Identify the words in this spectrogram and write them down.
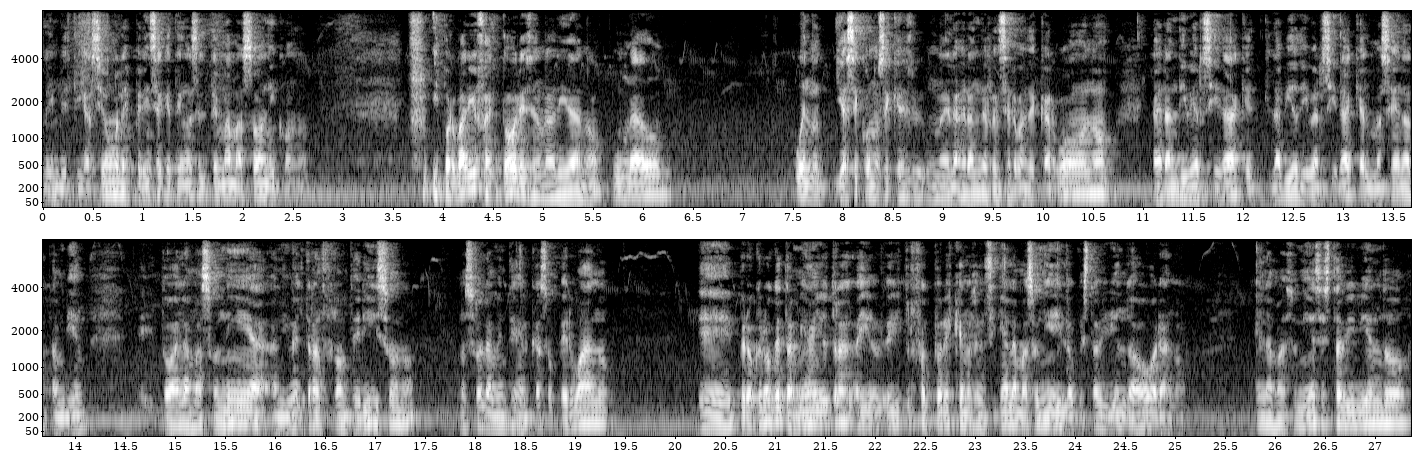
la investigación o la experiencia que tengo es el tema amazónico, ¿no? Y por varios factores en realidad, ¿no? Un lado, bueno, ya se conoce que es una de las grandes reservas de carbono, la gran diversidad, que, la biodiversidad que almacena también eh, toda la Amazonía a nivel transfronterizo, ¿no? no solamente en el caso peruano. Eh, pero creo que también hay, hay, otros factores que nos enseñan la Amazonía y lo que está viviendo ahora. ¿no? En la Amazonía se está viviendo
